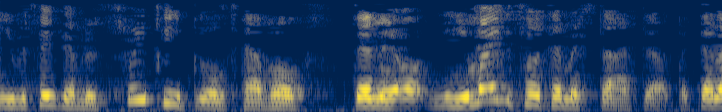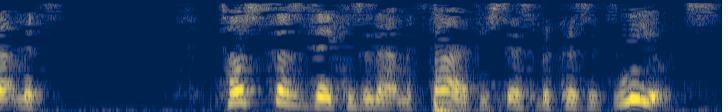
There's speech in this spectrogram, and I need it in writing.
You would think that if three people tevel, then they, you might have thought they're mitzvah, no, but they're not mitzvah. Tosh doesn't say because they're not mitzvah. He says because it's niyutz,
